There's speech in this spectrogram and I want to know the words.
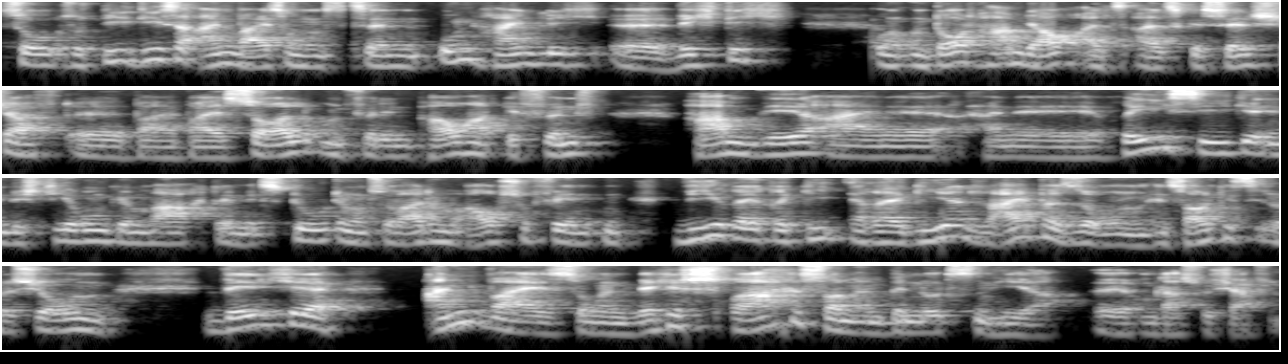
So, so die, diese Einweisungen sind unheimlich äh, wichtig. Und, und dort haben wir auch als, als Gesellschaft äh, bei, bei Sol und für den PowerHard G5 haben wir eine, eine riesige Investierung gemacht äh, mit Studien und so weiter, um herauszufinden, wie reagieren Leihpersonen in solche Situationen, welche Anweisungen, welche Sprache soll man benutzen hier, äh, um das zu schaffen.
